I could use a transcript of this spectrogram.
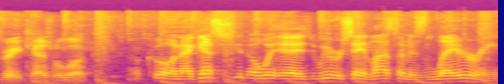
great casual look. Cool. And I guess, you know, as we were saying last time, is layering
